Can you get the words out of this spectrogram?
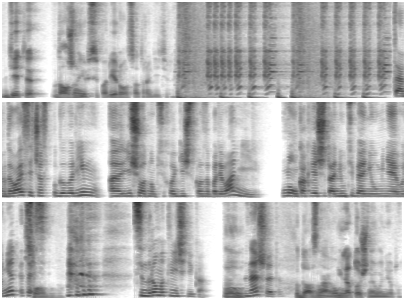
дети должны сепарироваться от родителей. Так, давай сейчас поговорим о еще одном психологическом заболевании. Ну, как я считаю, ни у тебя, ни у меня его нет. Это Слава синдром отличника. М, Знаешь, что это? Да, знаю, у меня точно его нету.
